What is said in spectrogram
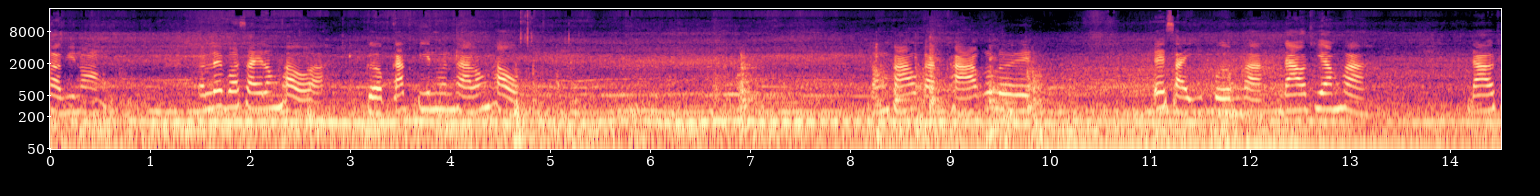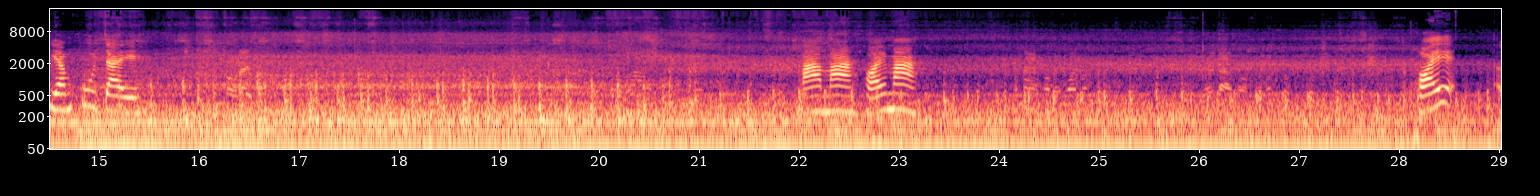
ค่ะพี่น้องเพิ่นเลยบ่ใส่รองเท้าค่ะ เกือบกัดตีนเพิ่นค่ะรองเท้ารองเท้ากัดขาก็เลย ได้ใส่อีเปิมค่ะ ดาวเทียมค่ะ ดาวเทียมคู่ใจ เอาได้ มามาถอยมา ถอย เอ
